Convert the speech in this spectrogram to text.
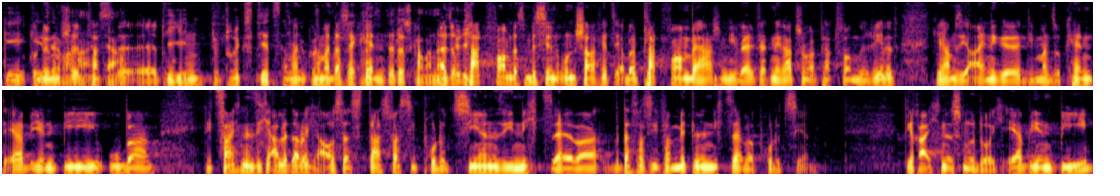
geh, ökonomische geh Taste ja, äh, drücken? Die, du drückst jetzt. Kann man, kann man das erkennen? Taste, das kann man also Plattform, das ist ein bisschen unscharf jetzt, aber Plattformen beherrschen die Welt. Wir hatten ja gerade schon über Plattformen geredet. Hier haben Sie einige, die man so kennt, Airbnb, Uber. Die zeichnen sich alle dadurch aus, dass das, was sie produzieren, sie nicht selber, das, was sie vermitteln, nicht selber produzieren. Die reichen es nur durch. Airbnb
